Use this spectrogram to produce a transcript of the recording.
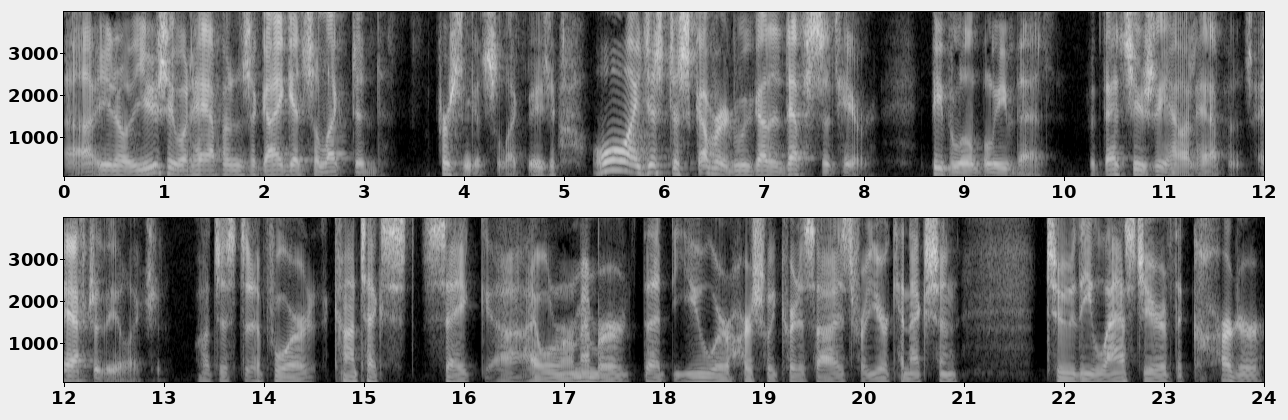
Uh, you know, usually what happens, a guy gets elected person gets elected. He says, Oh, I just discovered we've got a deficit here. People don't believe that, but that's usually how it happens after the election. Well, just uh, for context sake, uh, I will remember that you were harshly criticized for your connection to the last year of the Carter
